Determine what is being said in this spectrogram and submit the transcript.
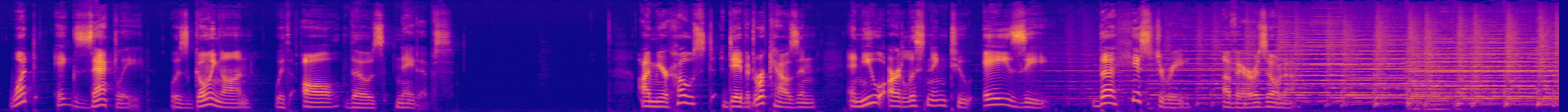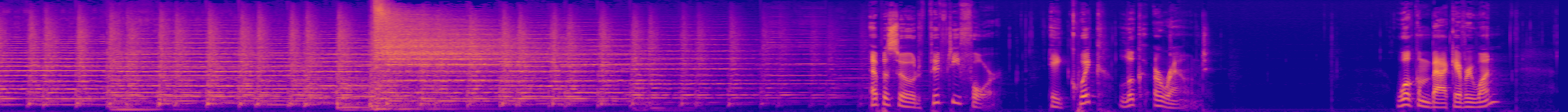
What exactly was going on with all those natives? I'm your host, David Rookhausen, and you are listening to AZ, the history of Arizona. Episode 54 A Quick Look Around. Welcome back, everyone.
